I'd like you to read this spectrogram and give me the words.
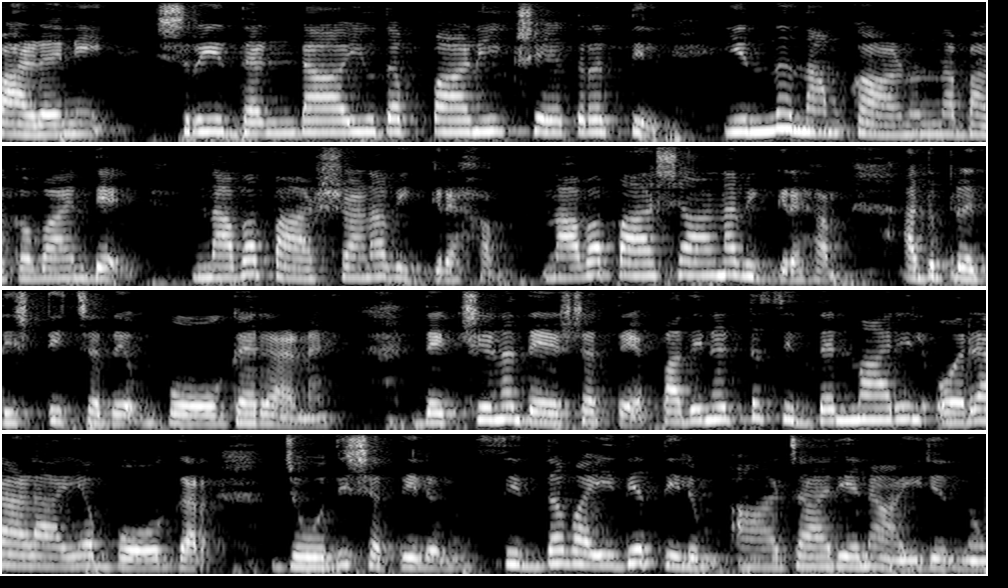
പഴനി ശ്രീ ദണ്ഡായുധപാണി ക്ഷേത്രത്തിൽ ഇന്ന് നാം കാണുന്ന ഭഗവാന്റെ നവപാഷാണ വിഗ്രഹം നവപാഷാണ വിഗ്രഹം അത് പ്രതിഷ്ഠിച്ചത് ഭോഗരാണ്. ദക്ഷിണദേശത്തെ പതിനെട്ട് സിദ്ധന്മാരിൽ ഒരാളായ ബോഗർ ജ്യോതിഷത്തിലും സിദ്ധവൈദ്യത്തിലും ആചാര്യനായിരുന്നു.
